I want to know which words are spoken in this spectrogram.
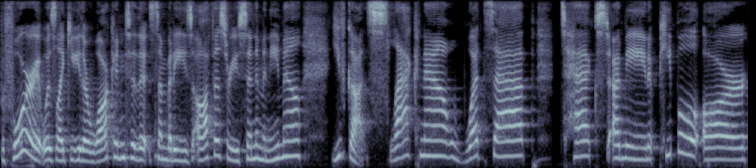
Before it was like you either walk into the, somebody's office or you send them an email. You've got Slack now, WhatsApp, text. I mean, people are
